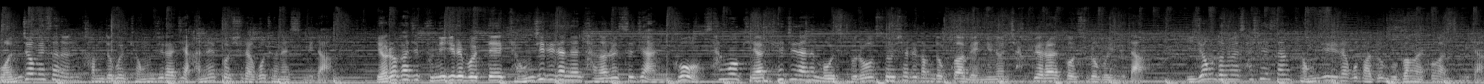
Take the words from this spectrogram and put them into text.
원정에서는 감독을 경질하지 않을 것이라고 전했습니다. 여러 가지 분위기를 볼 때 경질이라는 단어를 쓰지 않고 상호 계약 해지라는 모습으로 소샤르 감독과 맨유는 작별할 것으로 보입니다. 이 정도면 사실상 경질이라고 봐도 무방할 것 같습니다.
